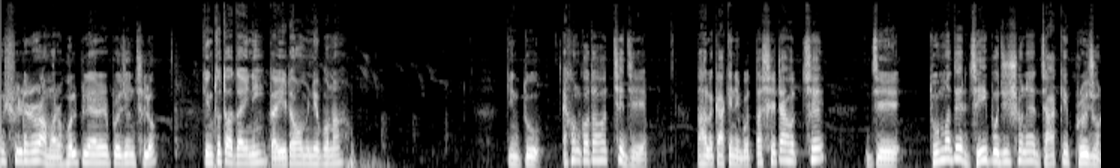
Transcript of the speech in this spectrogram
মিডফিল্ডারেরও আমার হোল প্লেয়ারের প্রয়োজন ছিল। কিন্তু তা দেয়নি, তাই এটাও আমি নেব না। কিন্তু এখন কথা হচ্ছে যে, তাহলে কাকে নেব? তা সেটা হচ্ছে যে, তোমাদের যেই পজিশনে যাকে প্রয়োজন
